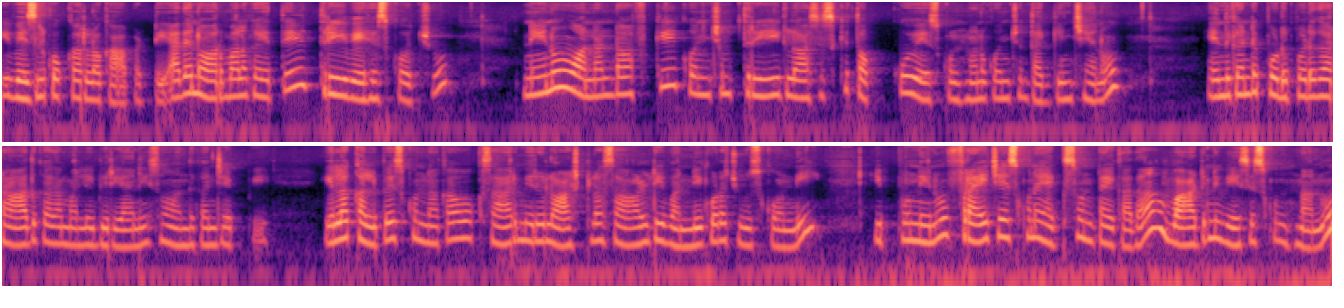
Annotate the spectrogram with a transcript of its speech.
ఈ వెజిల్ కుక్కర్లో కాబట్టి. అదే నార్మల్గా అయితే త్రీ వేసేసుకోవచ్చు. నేను వన్ అండ్ హాఫ్కి కొంచెం త్రీ గ్లాసెస్కి తక్కువ వేసుకుంటున్నాను కొంచెం తగ్గించాను. ఎందుకంటే పొడి పొడిగా రాదు కదా మళ్ళీ బిర్యానీ సో అందుకని చెప్పి. ఇలా కలిపేసుకున్నాక ఒకసారి మీరు లాస్ట్లో సాల్ట్ ఇవన్నీ కూడా చూసుకోండి. ఇప్పుడు నేను ఫ్రై చేసుకున్న ఎగ్స్ ఉంటాయి కదా వాటిని వేసేసుకుంటున్నాను.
